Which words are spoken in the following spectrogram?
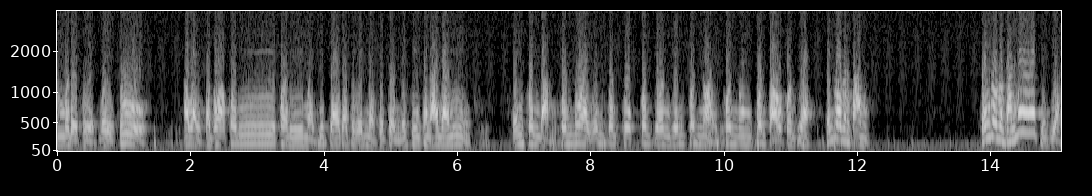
ำบริเถิดบริสู้ เอาไว้เฉพาะพอดีพอดีเหมือนจิตใจเราเห็นเนี่ยเป็นต้นเป็นสิ่งทั้งหลายเรานี่เห็นคนดำคนน้อยเห็นคนทุกคนจนเห็นคนหน่อย คนนุ่มคนเก่าคนแก่เห็นพวกมันกันเห็นพวกมันกันแม่จริง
